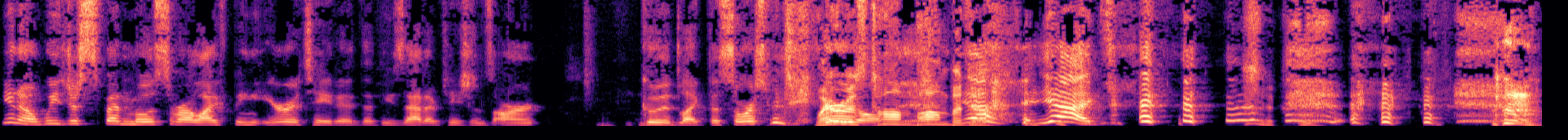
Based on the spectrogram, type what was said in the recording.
you know we just spend most of our life being irritated that these adaptations aren't good like the source material Where is Tom Bombadil? yeah, yeah, exactly.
